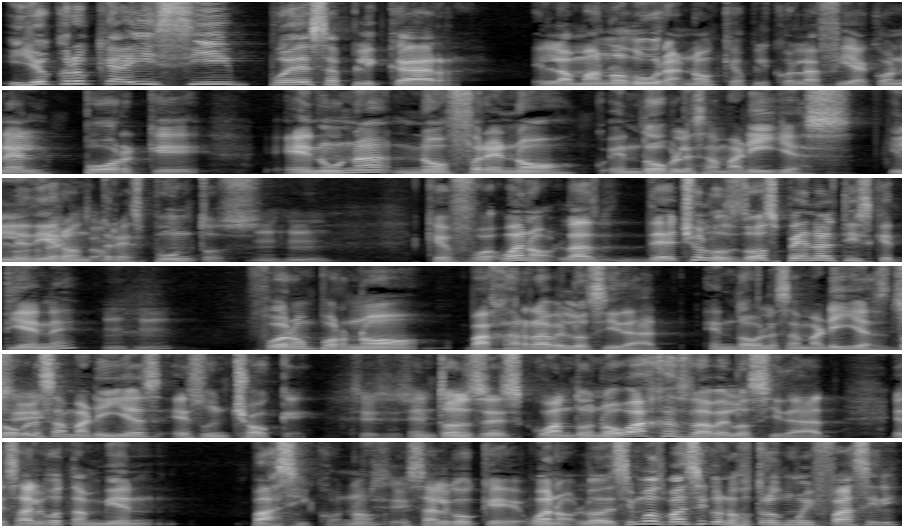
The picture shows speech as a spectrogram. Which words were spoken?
Y yo creo que ahí sí puedes aplicar la mano dura, ¿no? Que aplicó la FIA con él. Porque en una no frenó en dobles amarillas y le dieron tres puntos. Que fue, bueno, las, de hecho los dos penalties que tiene fueron por no bajar la velocidad en dobles amarillas. Sí. Dobles amarillas es un choque. Sí, sí. Entonces, cuando no bajas la velocidad, es algo también básico, ¿no? Es algo que, bueno, lo decimos básico nosotros muy fácil,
